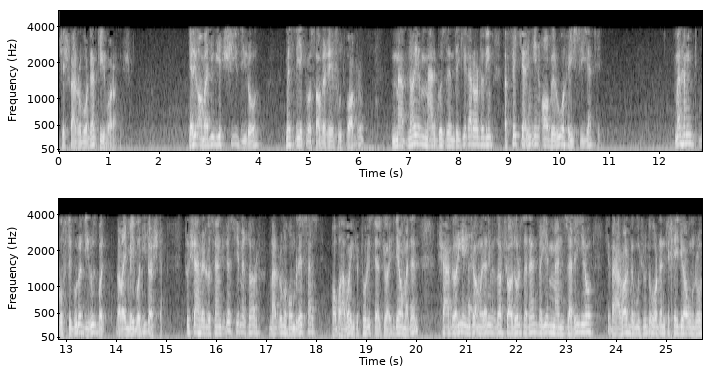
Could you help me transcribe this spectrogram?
کشور رو بردن تیرباران میشه یعنی آمدیم یه چیزی رو مثل یک مسابقه فوتبال رو مبنای مرگ و زندگی قرار دادیم و فکر کردیم این آبرو و حیثیته. من همین گفتگو رو دیروز با آقای میبودی داشتم. تو شهر لس آنجلس یه مقدار مردم هوملس هست. آب و هوا اینجا توریست از جای دیگه اومدن. شهرداری اینجا اومدن این مقدار چادر زدن و یه منظره ای رو که به هر حال به وجود آوردن که خیلی ها اون رو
